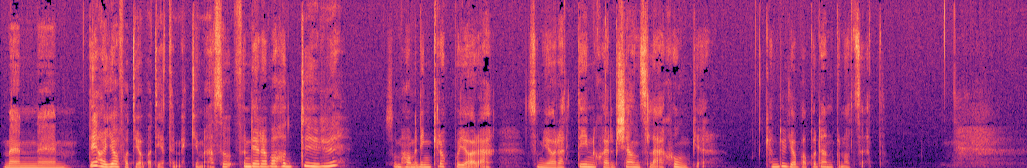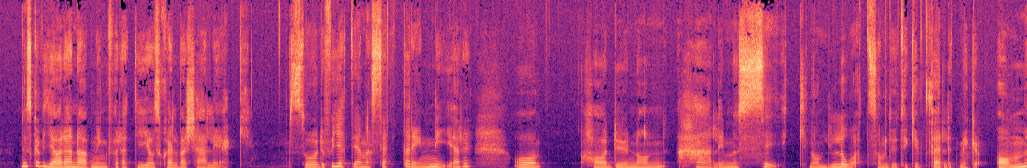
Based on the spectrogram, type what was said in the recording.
Men eh, det har jag fått jobbat jättemycket med. Så fundera, vad har du som har med din kropp att göra som gör att din självkänsla sjunker? Kan du jobba på den på något sätt? Nu ska vi göra en övning för att ge oss själva kärlek. Så du får jättegärna sätta dig ner och har du någon härlig musik, någon låt som du tycker väldigt mycket om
